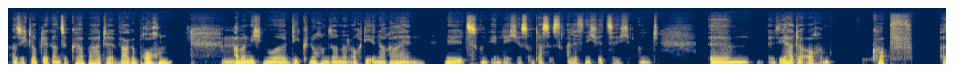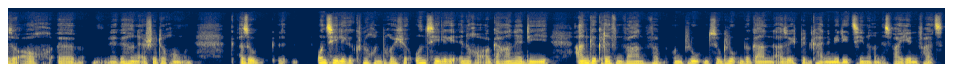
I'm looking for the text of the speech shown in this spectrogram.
Also ich glaube, der ganze Körper hatte, war gebrochen, mhm. aber nicht nur die Knochen, sondern auch die Innereien, Milz und ähnliches. Und das ist alles nicht witzig. Und ähm, sie hatte auch im Kopf also auch äh, eine Gehirnerschütterung, also unzählige Knochenbrüche, unzählige innere Organe, die angegriffen waren und bluten, zu bluten begannen. Also ich bin keine Medizinerin, es war jedenfalls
